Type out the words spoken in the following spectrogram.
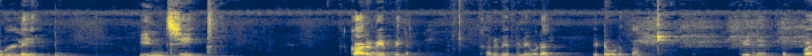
ഉള്ളി ഇഞ്ചി കറിവേപ്പില. കറിവേപ്പില ഇവിടെ ഇട്ട് കൊടുക്കാം പിന്നെ ഉപ്പ്.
